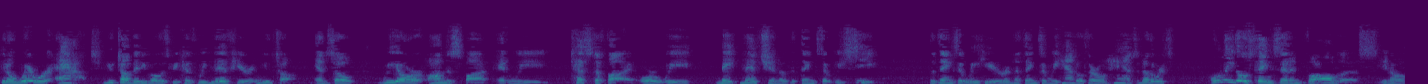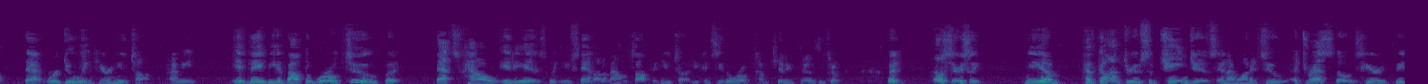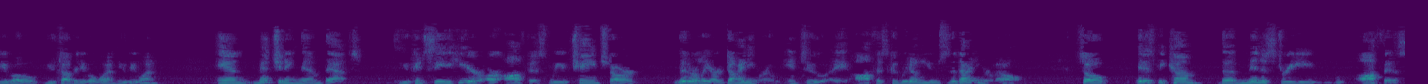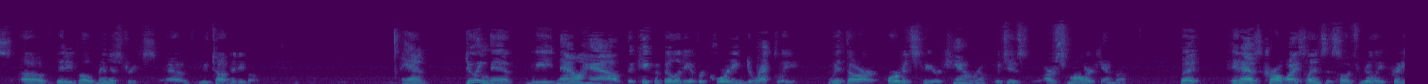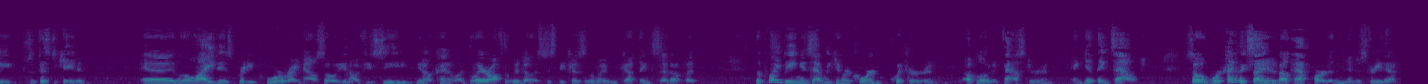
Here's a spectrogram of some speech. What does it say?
you know, where we're at. Utah Video is because we live here in Utah. And so we are on the spot and we testify or we make mention of the things that we see the things that we hear and the things that we handle with our own hands. In other words, only those things that involve us, you know, that we're doing here in Utah. I mean, it may be about the world too, but that's how it is when you stand on a mountaintop in Utah. You can see the world. I'm kidding. That's a joke. But no, seriously, we um, have gone through some changes, and I wanted to address those here at Video Utah Video One UV1, and mentioning them that you can see here our office. We've changed our, literally our dining room into a office because we don't use the dining room at all. So it has become the ministry office of Video Ministries, of Utah Video. And doing that, we now have the capability of recording directly with our Orbit Sphere camera, which is our smaller camera. But it has Carl Zeiss lenses, so it's really pretty sophisticated. And the light is pretty poor right now, so you know if you see you know kind of a glare off the window, it's just because of the way we've got things set up. But the point being is that we can record quicker and upload it faster and, and get things out. So we're kind of excited about that part of the ministry that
